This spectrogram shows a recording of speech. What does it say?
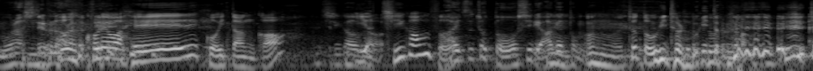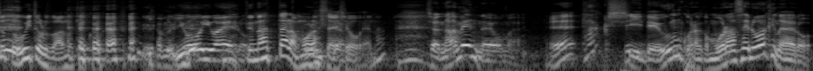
漏らしてるな。これこれはへえこいたんか？違うな。いや違うぞ。あいつちょっとお尻上げとんの、うん、ちょっと浮いとる浮いとるちょっと浮いとるぞ あの客っよう言わんやろ。てなったら漏らしたでしょうやな。じゃあなめんなよお前。え、タクシーでうんこなんか漏らせるわけないやろ。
